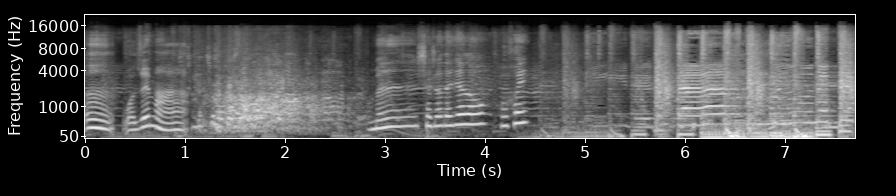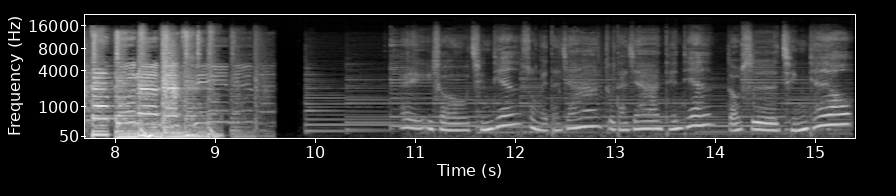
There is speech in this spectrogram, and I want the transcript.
嗯，我最猛，我们下周再见喽，灰灰。嘿，一首《晴天》送给大家，祝大家天天都是晴天哟。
